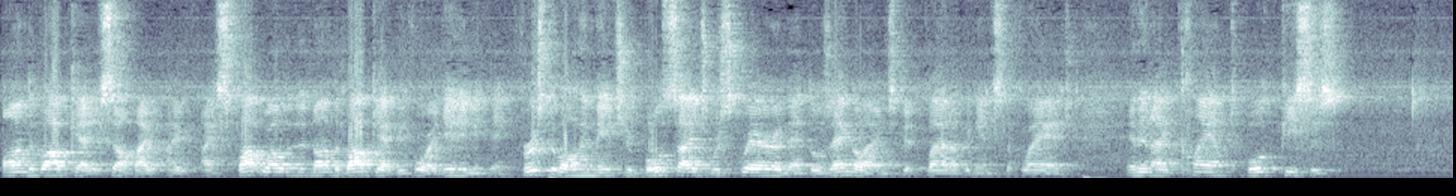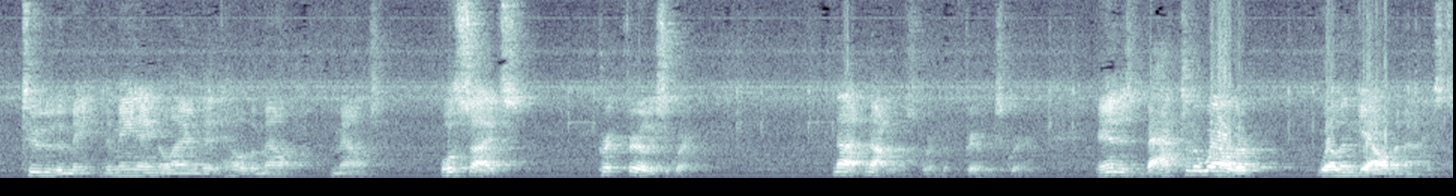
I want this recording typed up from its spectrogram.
on the Bobcat itself. I, I, I, spot welded it on the Bobcat before I did anything. First of all, I made sure both sides were square and that those angle irons fit flat up against the flange. And then I clamped both pieces to the main, the main angle iron that held the mount, mount. Both sides fairly square. Not, not real square, but fairly square. And is back to the welder, well and galvanized.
